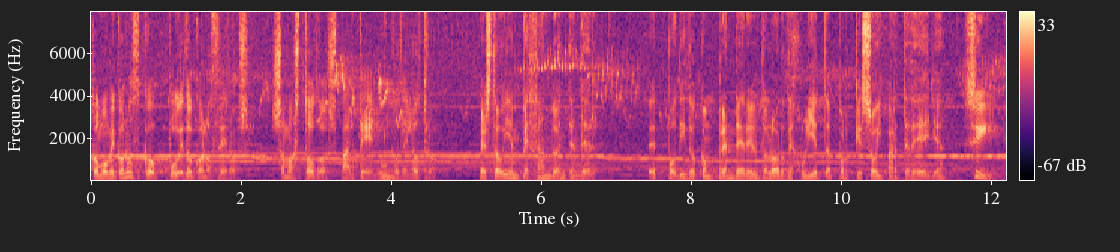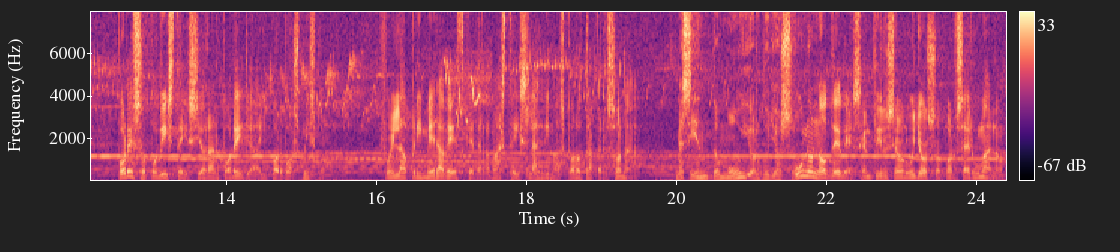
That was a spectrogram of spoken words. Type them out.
Como me conozco, puedo conoceros. Somos todos parte el uno del otro. Estoy empezando a entender. ¿He podido comprender el dolor de Julieta porque soy parte de ella? Sí, por eso pudisteis llorar por ella y por vos mismo. Fue la primera vez que derramasteis lágrimas por otra persona. Me siento muy orgulloso. Uno no debe sentirse orgulloso por ser humano.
